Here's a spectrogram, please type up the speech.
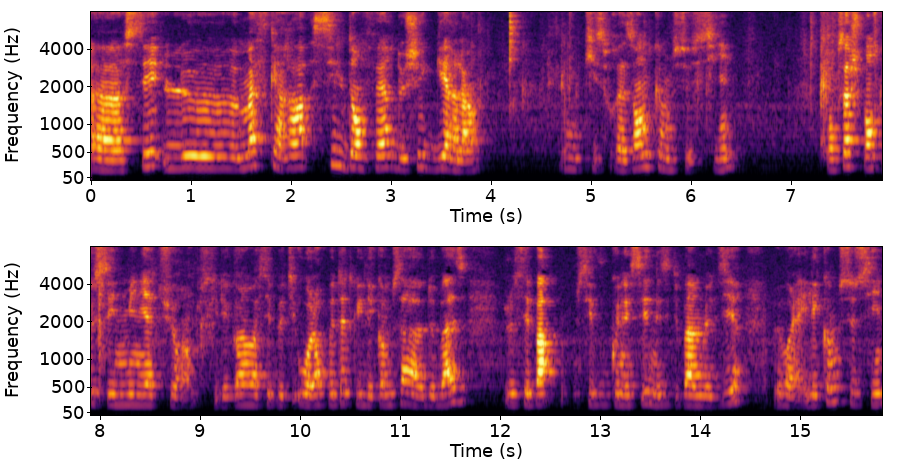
Euh, c'est le mascara cils d'enfer de chez Guerlain qui se présente comme ceci. Donc ça je pense que c'est une miniature, hein, parce qu'il est quand même assez petit. Ou alors peut-être qu'il est comme ça euh, de base. Je sais pas, si vous connaissez, n'hésitez pas à me le dire. Mais voilà, il est comme ceci.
